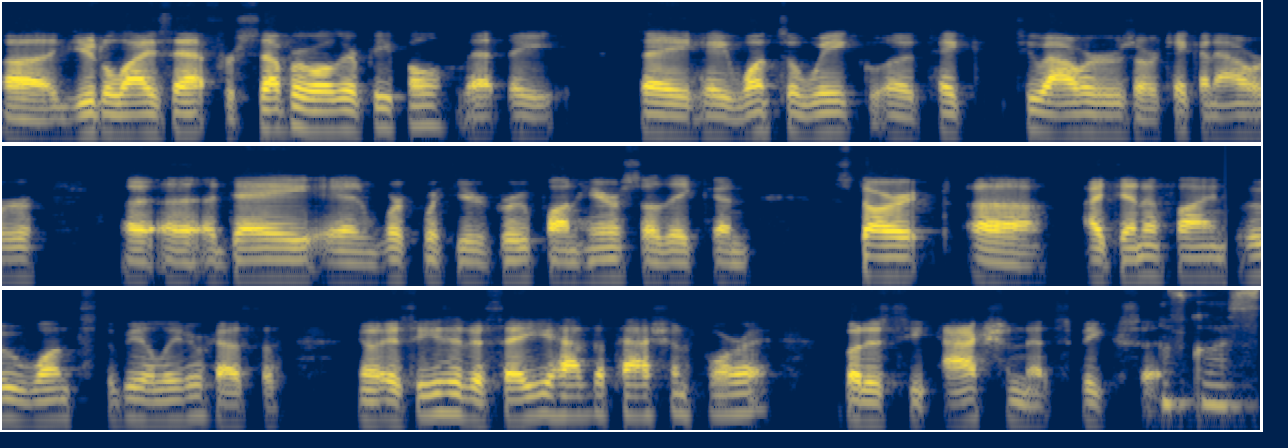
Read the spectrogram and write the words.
uh, utilize that for several other people. That they say, hey, once a week, uh, take two hours or take an hour a, a, day and work with your group on here, so they can start uh, identifying who wants to be a leader. Has the you know, it's easy to say you have the passion for it, but it's the action that speaks it. Of course.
